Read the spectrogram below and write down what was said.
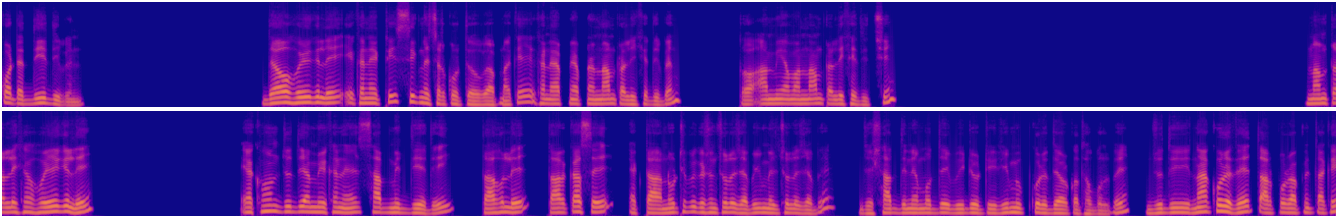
কটা দিয়ে দিবেন। দেওয়া হয়ে গেলে এখানে একটি সিগনেচার করতে হবে আপনাকে। এখানে আপনি আপনার নামটা লিখে দিবেন। তো আমি আমার নামটা লিখে দিচ্ছি। নামটা লেখা হয়ে গেলে এখন যদি আমি এখানে সাবমিট দিয়ে দেই, তাহলে তার কাছে একটা নোটিফিকেশন চলে যাবে ইমেল চলে যাবে, যে সাত দিনের মধ্যে ভিডিওটি রিমুভ করে দেওয়ার কথা বলবে। যদি না করে দেয়, তারপর আপনি তাকে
